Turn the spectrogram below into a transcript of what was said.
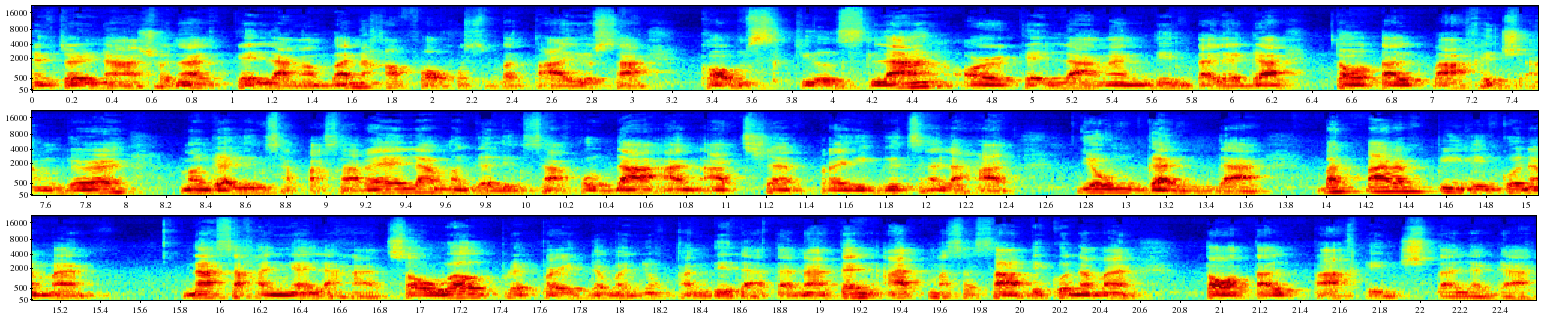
international. Kailangan ba nakafocus ba tayo sa com skills lang or kailangan din talaga total package ang girl, magaling sa pasarela, magaling sa kudaan at syempre higit sa lahat yung ganda. But parang feeling ko naman nasa kanya lahat. So, well-prepared naman yung kandidata natin at masasabi ko naman, total package talaga.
